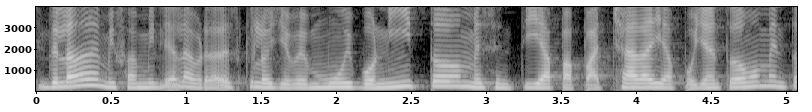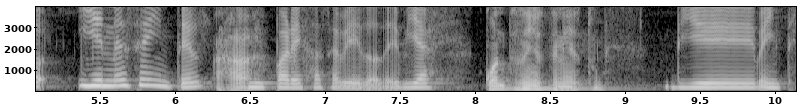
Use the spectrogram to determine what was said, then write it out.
Del lado de mi familia, la verdad es que lo llevé muy bonito, me sentía apapachada y apoyada en todo momento. Y en ese inter, Ajá. mi pareja se había ido de viaje. ¿Cuántos años tenías tú? Die 20.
